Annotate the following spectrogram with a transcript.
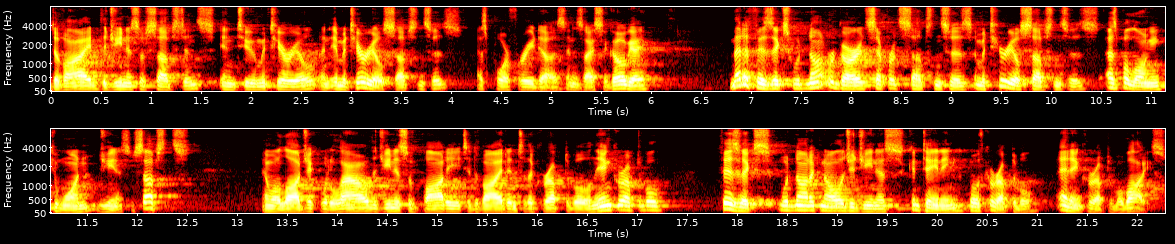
divide the genus of substance into material and immaterial substances, as Porphyry does in his Isagoge, metaphysics would not regard separate substances and material substances as belonging to one genus of substance. And while logic would allow the genus of body to divide into the corruptible and the incorruptible, physics would not acknowledge a genus containing both corruptible and incorruptible bodies.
